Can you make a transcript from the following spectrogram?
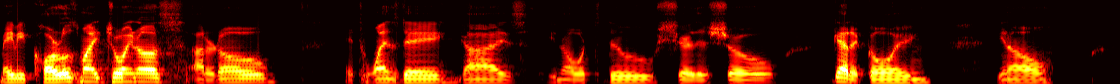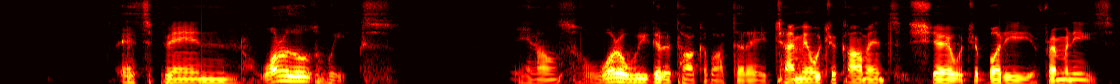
Maybe Carlos might join us. I don't know. It's Wednesday, guys. You know what to do. Share this show, get it going. You know, it's been one of those weeks. You know, so what are we going to talk about today? Chime in with your comments, share with your buddy, your frenemies,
